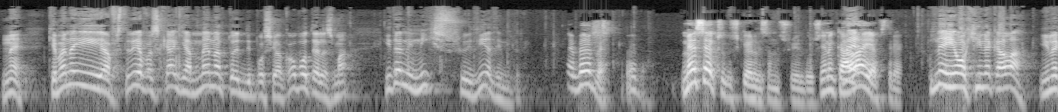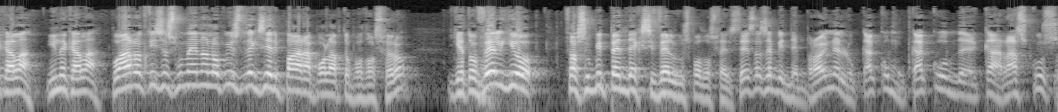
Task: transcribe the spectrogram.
Ναι. Και εμένα η Αυστρία βασικά για μένα το εντυπωσιακό αποτέλεσμα ήταν η νίκη στη Σουηδία, Δημήτρη. Ε, βέβαια, βέβαια. Μέσα έξω τους κέρδισαν τους Σουηδούς. Είναι καλά ναι. η Αυστρία. Ναι, όχι, είναι καλά. Είναι καλά. Είναι καλά. Που αν ρωτήσεις, ας πούμε, έναν ο οποίος δεν ξέρει πάρα πολλά από το ποδόσφαιρο, για το Βέλγιο θα σου πει 5-6 Βέλγους ποδοσφαιριστές, θα σε πει Ντεμπρόινε, Λουκάκου, Μουκάκου, Καράσκους,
